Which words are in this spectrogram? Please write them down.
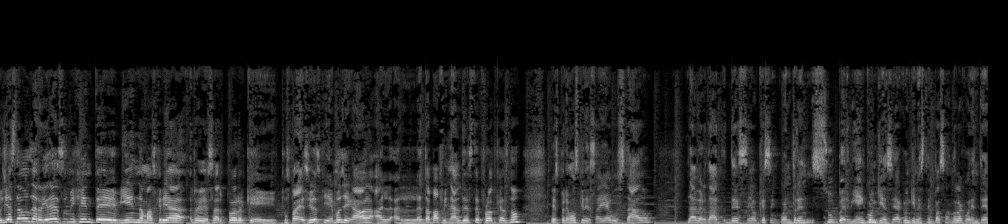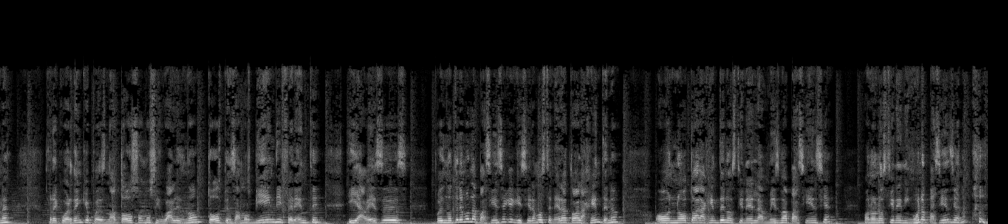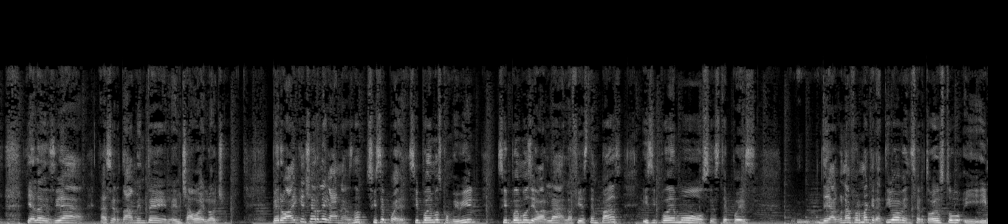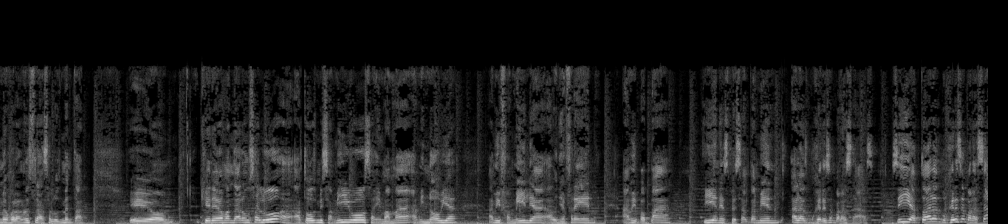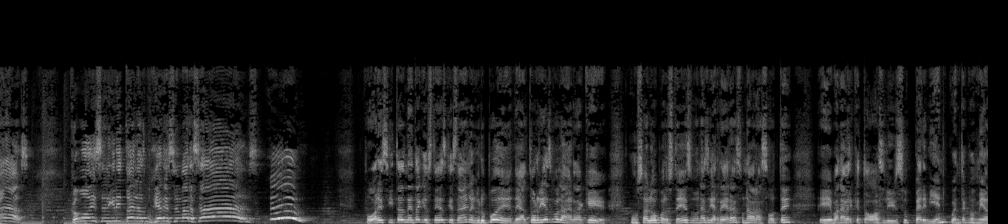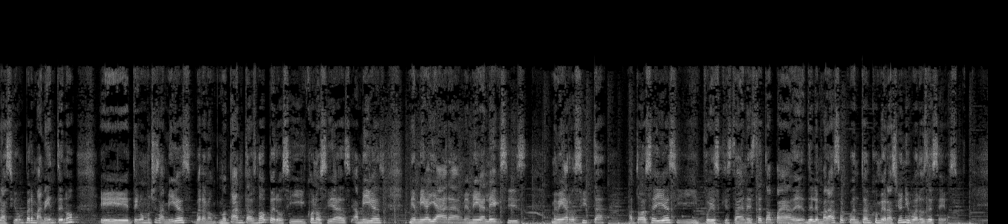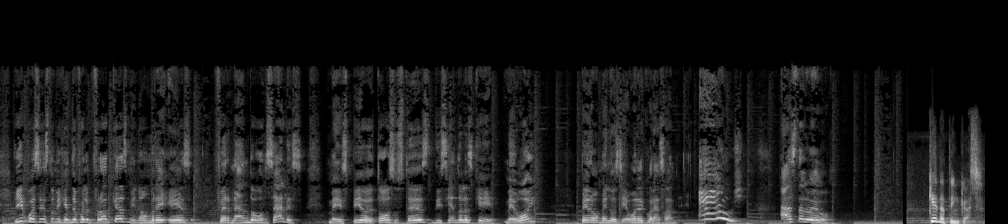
Pues ya estamos de regreso, mi gente. Bien, nada más quería regresar porque, pues para decirles que ya hemos llegado a, la etapa final de este podcast, ¿no? Esperemos que les haya gustado. La verdad, deseo que se encuentren súper bien con quien sea, con quien estén pasando la cuarentena. Recuerden que pues no todos somos iguales, ¿no? Todos pensamos bien diferente y a veces pues no tenemos la paciencia que quisiéramos tener a toda la gente, ¿no? O no toda la gente nos tiene la misma paciencia o no nos tiene ninguna paciencia, ¿no? ya lo decía acertadamente el, chavo del 8. Pero hay que echarle ganas, ¿no? Sí se puede, sí podemos convivir, sí podemos llevar la, fiesta en paz y sí podemos, este, pues, de alguna forma creativa vencer todo esto y, mejorar nuestra salud mental. Eh, um, quiero mandar un saludo a, todos mis amigos, a mi mamá, a mi novia, a mi familia, a Doña Fren, a mi papá y en especial también a las mujeres embarazadas. Sí, a todas las mujeres embarazadas. ¿Cómo es el grito de las mujeres embarazadas? ¡Uh! Pobrecitas, neta, que ustedes que están en el grupo de, alto riesgo, la verdad que un saludo para ustedes, unas guerreras, un abrazote. Eh, van a ver que todo va a salir súper bien. Cuentan con mi oración permanente, ¿no? Eh, tengo muchas amigas, bueno, no, no, tantas, ¿no? Pero sí conocidas amigas. Mi amiga Yara, mi amiga Alexis, mi amiga Rosita, a todas ellas y pues que están en esta etapa del embarazo, cuentan con mi oración y buenos deseos. Y pues esto, mi gente, fue el podcast. Mi nombre es Fernando González. Me despido de todos ustedes diciéndoles que me voy, pero me los llevo en el corazón. ¡Auch! Hasta luego. Quédate en casa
